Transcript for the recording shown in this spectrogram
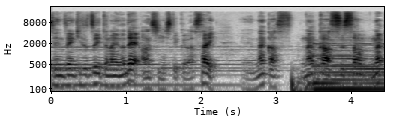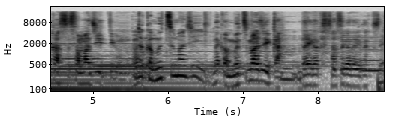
全然傷ついてないので安心してください、えー、中す中すさ中すさまじいっていうのかな？んかむつまじい。なんかむつまじいか、うん。大学さすが大学生。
